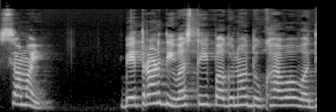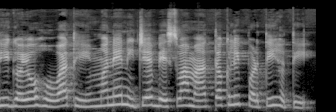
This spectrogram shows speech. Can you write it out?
સમય. બે ત્રણ દિવસથી પગનો દુખાવો વધી ગયો હોવાથી મને નીચે બેસવામાં તકલીફ પડતી હતી.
